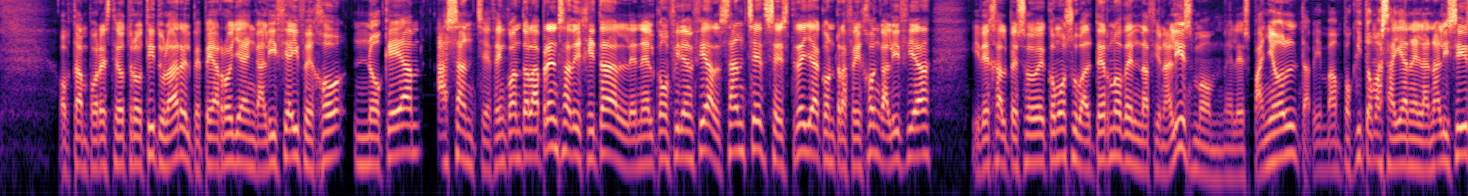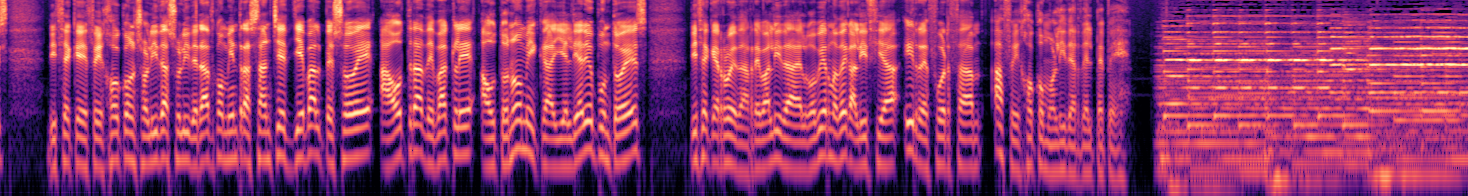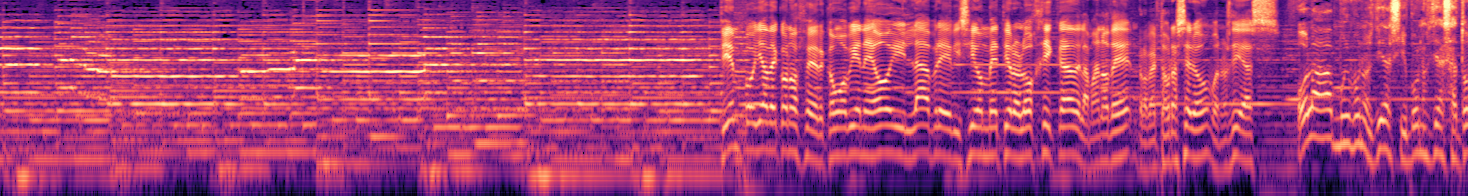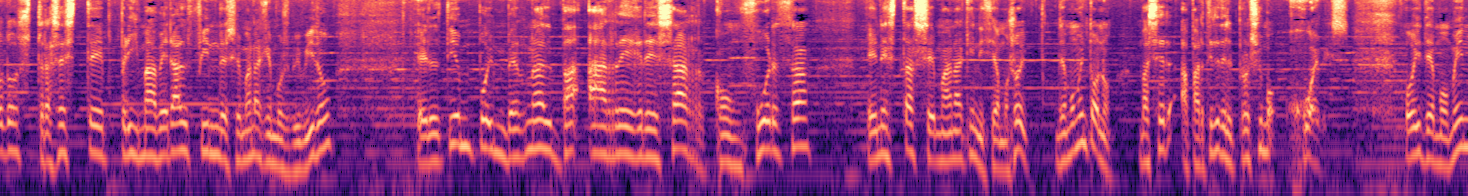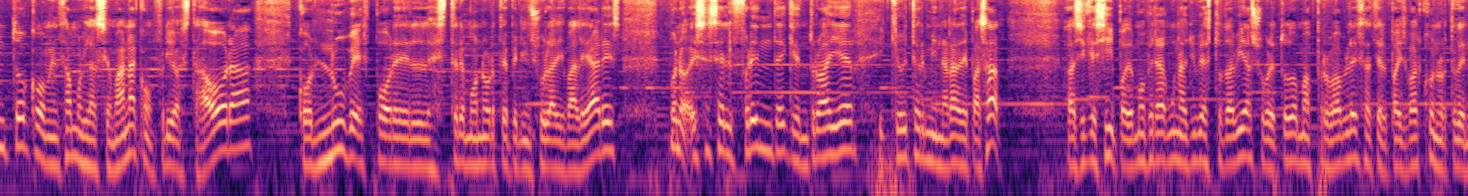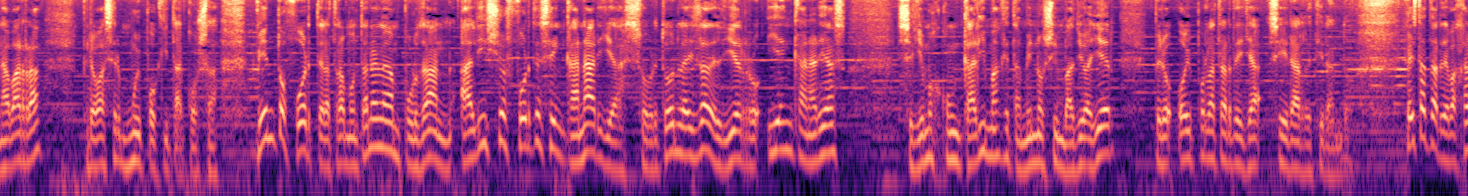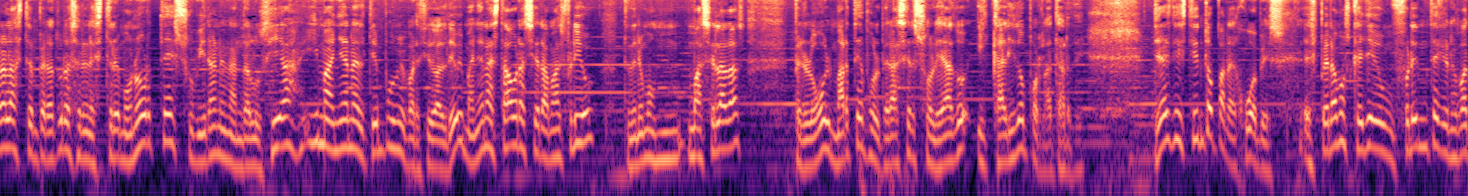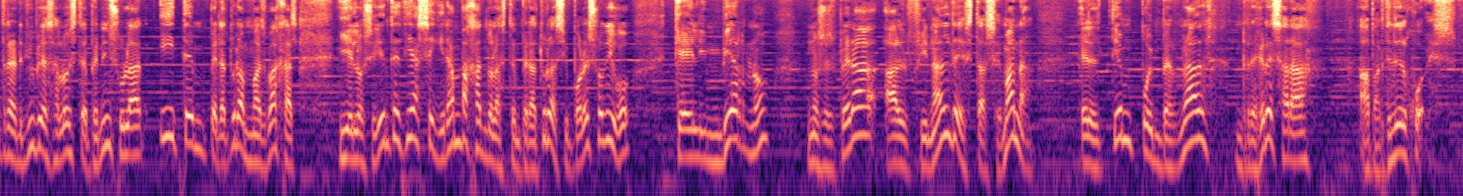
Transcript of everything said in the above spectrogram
optan por este otro titular. El PP arrolla en Galicia y Fejó noquea a Sánchez. En cuanto a la prensa digital, en el confidencial, Sánchez se estrella contra Feijó en Galicia y deja al PSOE como subalterno del nacionalismo. El español también va un poquito más allá en el análisis. Dice que Feijó consolida su liderazgo mientras Sánchez lleva al PSOE a otra debacle autonómica. Y el diario.es dice que Rueda revalida el gobierno de Galicia y refuerza a Feijó como líder del PP. Tiempo ya de conocer cómo viene hoy la previsión meteorológica de la mano de Roberto Brasero. Buenos días. Hola, muy buenos días y buenos días a todos. Tras este primaveral fin de semana que hemos vivido, el tiempo invernal va a regresar con fuerza en esta semana que iniciamos hoy. De momento no va a ser a partir del próximo jueves. Hoy de momento comenzamos la semana con frío hasta ahora, con nubes por el extremo norte peninsular y Baleares. Bueno, ese es el frente que entró ayer y que hoy terminará de pasar. Así que sí, podemos ver algunas lluvias todavía, sobre todo más probables hacia el País Vasco, norte de Navarra, pero va a ser muy poquita cosa. Viento fuerte, la tramontana en Ampurdán, alisios fuertes en Canarias, sobre todo en la isla del Hierro y en Canarias seguimos con Calima, que también nos invadió ayer, pero hoy por la tarde ya se irá retirando. Esta tarde bajarán las temperaturas en el extremo norte, subirán en Andalucía y mañana el tiempo muy parecido al de hoy. Mañana esta hora será más frío, tendremos más heladas, pero luego el martes volverá a ser soleado y cálido por la tarde. Ya es distinto para el jueves. Esperamos que llegue un frente que nos va a traer lluvias al oeste peninsular y temperaturas más bajas. Y en los siguientes días seguirán bajando las temperaturas y por eso digo que el invierno nos espera al final de esta semana. El tiempo invernal regresará a partir del jueves.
